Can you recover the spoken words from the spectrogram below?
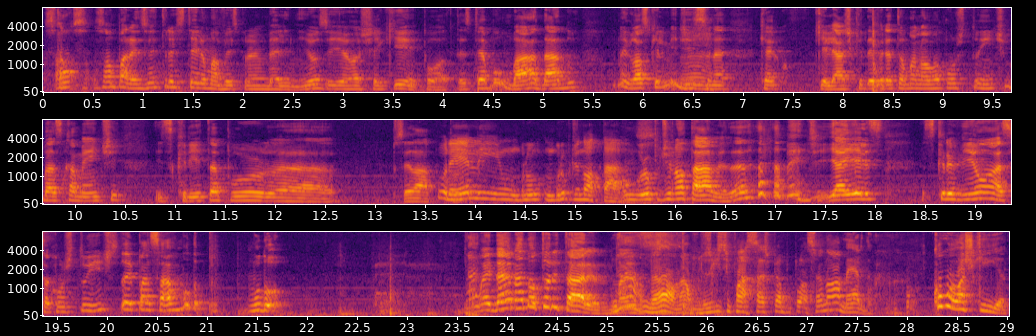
Só, Então, só, só um parênteses, eu entrevistei ele uma vez pra MBL News e eu achei que, pô, o texto ia bombar, dado o negócio que ele me disse, Hum. né? Que, é, que ele acha que deveria ter uma nova constituinte, basicamente escrita por, ah, sei lá... Por ele e um, gru- um grupo de notáveis. Um grupo de notáveis, exatamente. E aí eles escreviam ó, essa constituinte, isso daí passava, mudou. mudou. Uma ideia nada autoritária, Não, mas... não, não. Mas que se passasse pra população ia dar uma merda. Como eu acho que ia.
